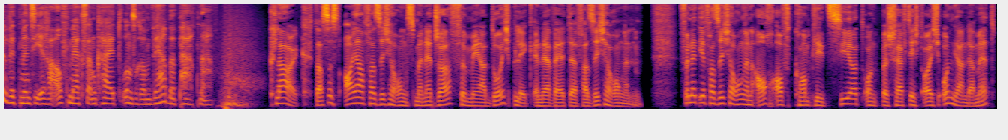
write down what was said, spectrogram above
Bitte widmen Sie Ihre Aufmerksamkeit unserem Werbepartner. Clark, das ist euer Versicherungsmanager für mehr Durchblick in der Welt der Versicherungen. Findet ihr Versicherungen auch oft kompliziert und beschäftigt euch ungern damit?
